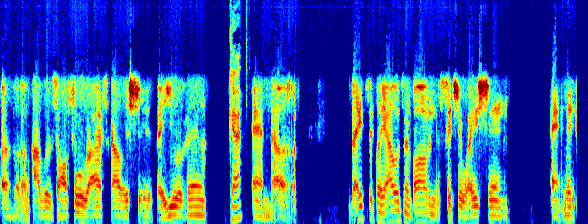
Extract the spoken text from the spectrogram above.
Uh, I was on full ride scholarship at U of M. Okay. And uh, basically, I was involved in a situation, and it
